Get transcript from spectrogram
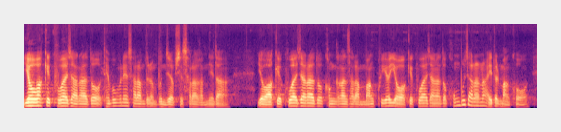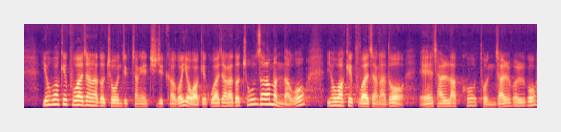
여호와께 구하지 않아도 대부분의 사람들은 문제 없이 살아갑니다. 여호와께 구하지 않아도 건강한 사람 많고요. 여호와께 구하지 않아도 공부 잘하는 아이들 많고 여호와께 구하지 않아도 좋은 직장에 취직하고 여호와께 구하지 않아도 좋은 사람 만나고 여호와께 구하지 않아도 애 잘 낳고 돈 잘 벌고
